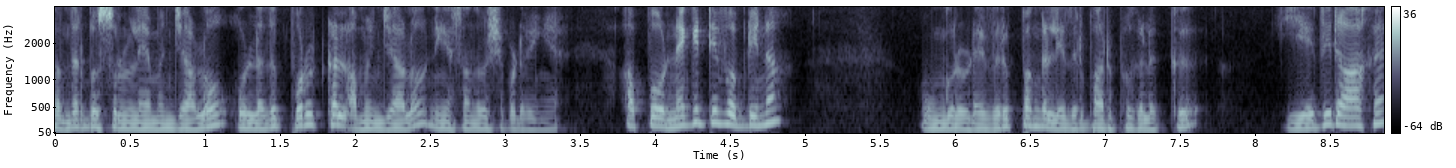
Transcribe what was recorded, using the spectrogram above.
சந்தர்ப்ப சூழ்நிலை அமைஞ்சாலோ அல்லது பொருட்கள் அமைஞ்சாலோ நீங்கள் சந்தோஷப்படுவீங்க. அப்போது நெகட்டிவ் அப்படின்னா உங்களுடைய விருப்பங்கள் எதிர்பார்ப்புகளுக்கு எதிராக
